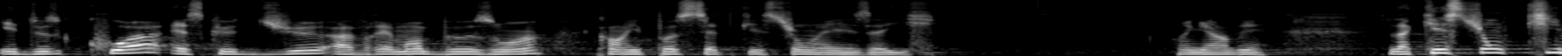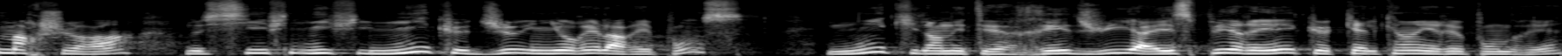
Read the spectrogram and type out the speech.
Et de quoi est-ce que Dieu a vraiment besoin quand il pose cette question à Ésaïe? Regardez. La question qui marchera ne signifie ni que Dieu ignorait la réponse, ni qu'il en était réduit à espérer que quelqu'un y répondrait.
